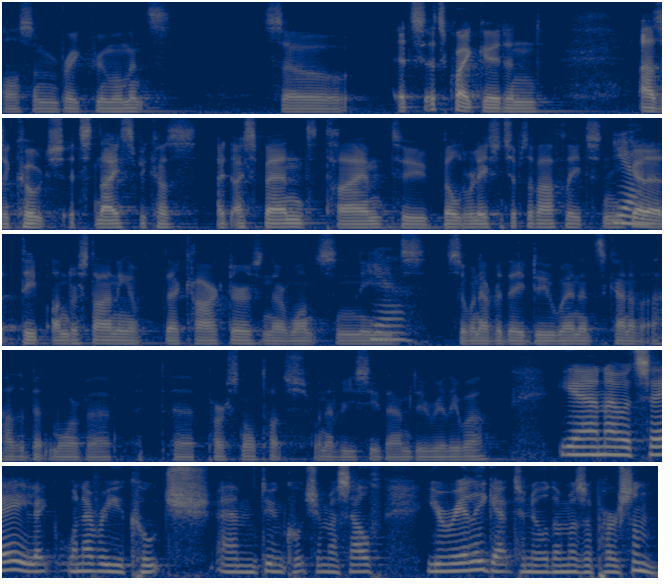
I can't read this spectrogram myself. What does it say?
awesome breakthrough moments. So it's it's quite good, and as a coach, it's nice because I, I spend time to build relationships with athletes, and you Yeah. get a deep understanding of their characters and their wants and needs. Yeah. So whenever they do win, it's kind of it has a bit more of a, a, a personal touch. Whenever you see them do really well. Yeah, and I would say like whenever you coach, um, doing coaching myself, you really get to know them as a person,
